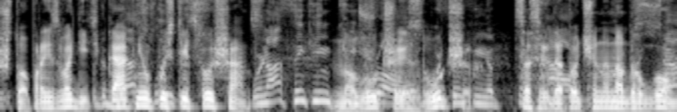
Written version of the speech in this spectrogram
что производить, как не упустить свой шанс. Но лучшие из лучших сосредоточены на другом.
